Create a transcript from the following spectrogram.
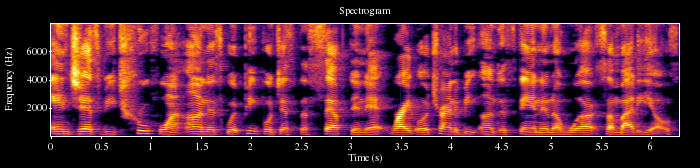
and just be truthful and honest with people just accepting that right or trying to be understanding of what somebody else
